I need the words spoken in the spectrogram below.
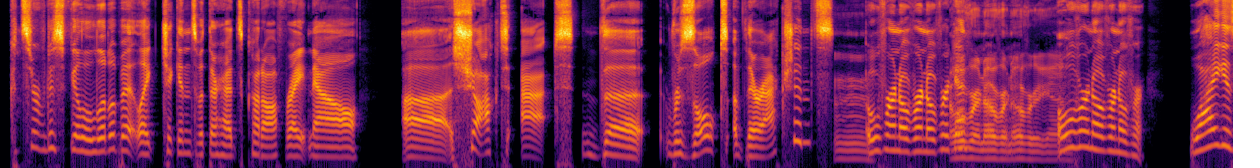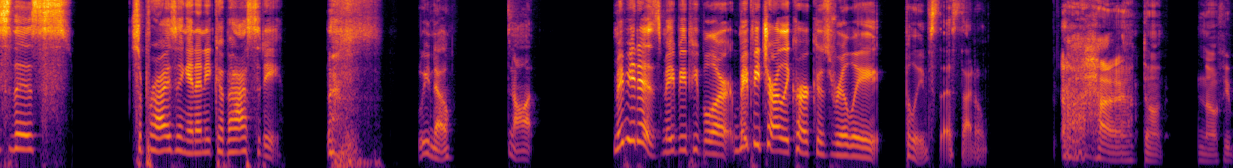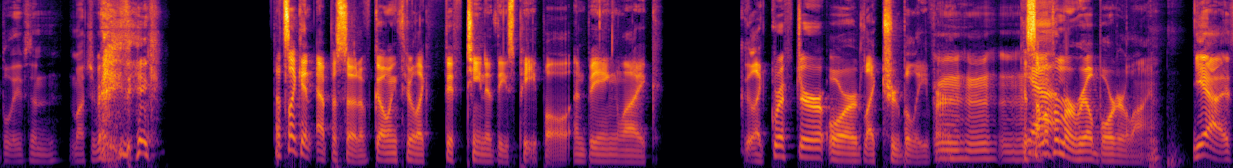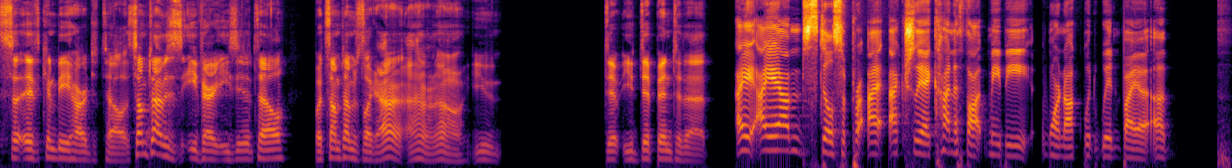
conservatives feel a little bit like chickens with their heads cut off right now, uh, shocked at the result of their actions Mm. over and over and over again. over and over and over again. over and over and over. Why is this surprising in any capacity? we know it's not. Maybe it is. Maybe people are. Maybe Charlie Kirk is really believes this. I don't. I don't know if he believes in much of anything. That's like an episode of going through like 15 of these people and being like like grifter or like true believer. mm-hmm, Because some of them are real borderline. Yeah, it's it can be hard to tell. Sometimes it's e- very easy to tell, but sometimes like I don't I don't know. You dip you dip into that. I, I am still surprised. I, actually, I kind of thought maybe Warnock would win by a, a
